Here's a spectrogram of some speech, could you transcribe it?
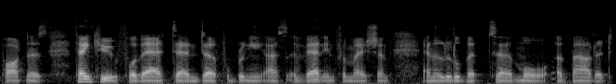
Partners. Thank you for that and uh, for bringing us that information and a little bit uh, more about it.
